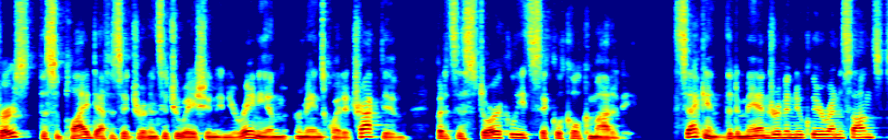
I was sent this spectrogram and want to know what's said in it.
First, the supply deficit driven situation in uranium remains quite attractive, but it's a historically cyclical commodity. Second, the demand driven nuclear renaissance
